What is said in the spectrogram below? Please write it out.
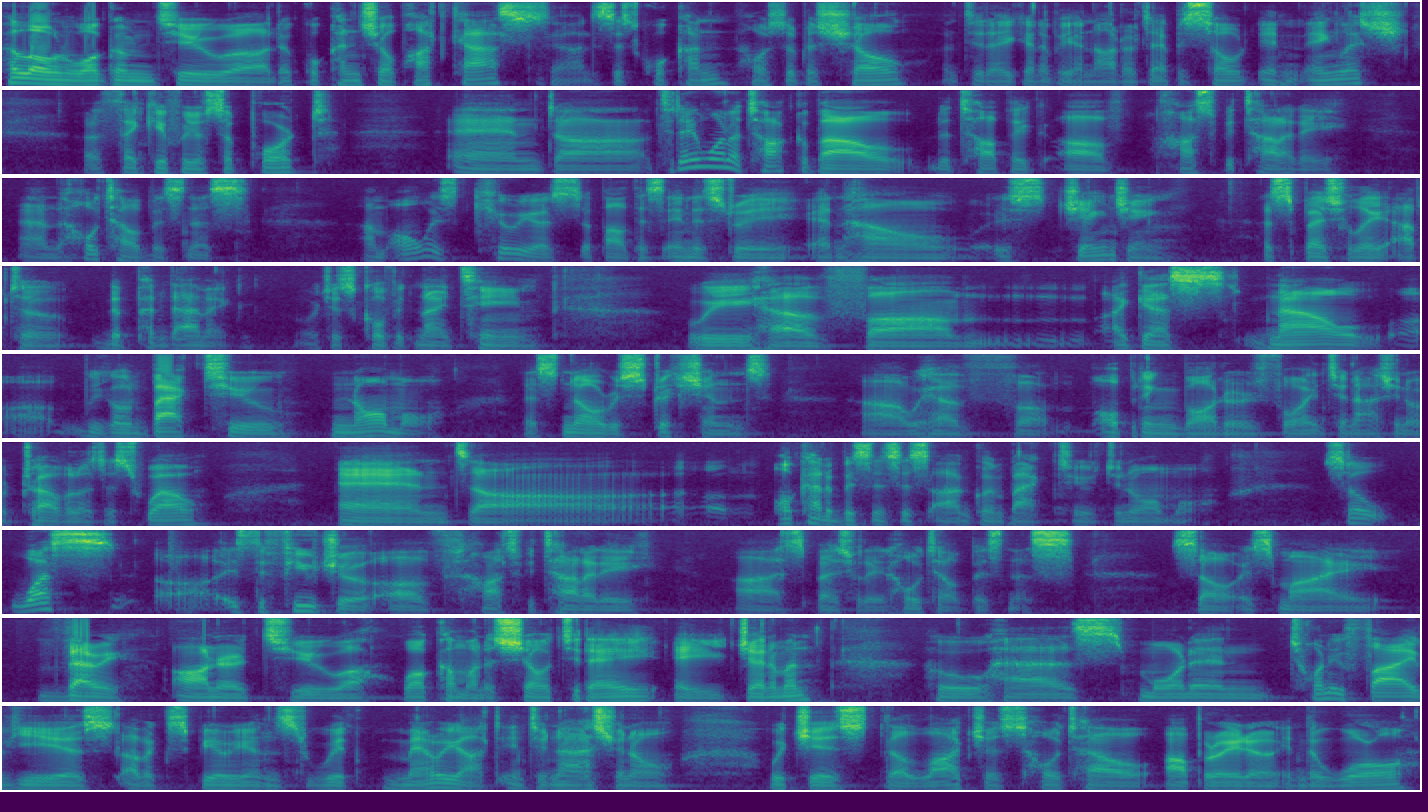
Hello and welcome to uh, the Kwok Show podcast. Uh, this is Kwok host of the show. Today going to be another episode in English. Uh, thank you for your support. And uh, today I want to talk about the topic of hospitality and the hotel business. I'm always curious about this industry and how it's changing, especially after the pandemic, which is COVID 19 we have, um, I guess, now uh, we're going back to normal. There's no restrictions. Uh, we have um, opening borders for international travelers as well, and uh, all kind of businesses are going back to, to normal. So, what's uh, is the future of hospitality, uh, especially in hotel business? So, it's my very honor to uh, welcome on the show today a gentleman who has more than 25 years of experience with Marriott International, which is the largest hotel operator in the world.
